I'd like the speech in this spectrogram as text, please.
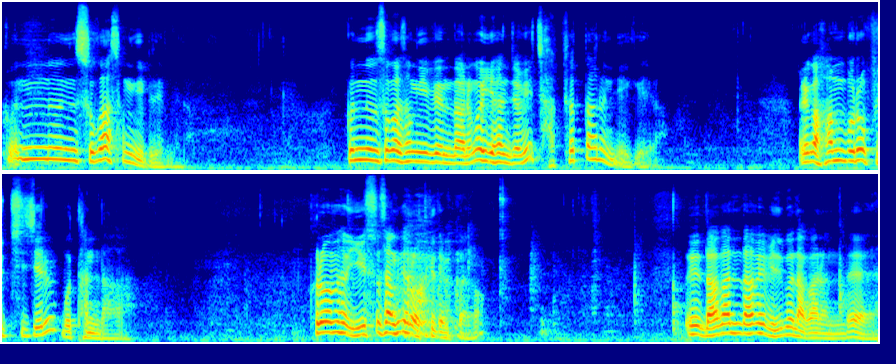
끊는 수가 성립이 됩니다. 끊는 수가 성립이 된다는 건 이 한 점이 잡혔다는 얘기예요. 그러니까 함부로 붙이지를 못한다. 그러면 이 수상률 어떻게 될까요? 나간 다음에 밀고 나가는데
